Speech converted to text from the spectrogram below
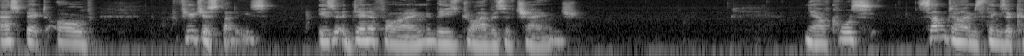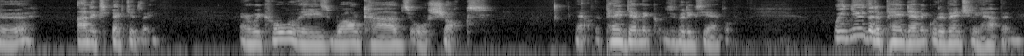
aspect of future studies is identifying these drivers of change. Now, of course, sometimes things occur unexpectedly, and we call these wildcards or shocks. Now, the pandemic was a good example. We knew that a pandemic would eventually happen.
